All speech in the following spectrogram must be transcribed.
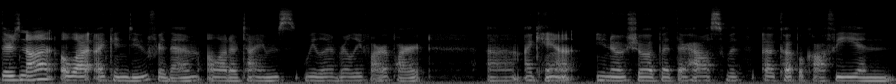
there's not a lot I can do for them. A lot of times we live really far apart. Um, I can't, you know, show up at their house with a cup of coffee and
